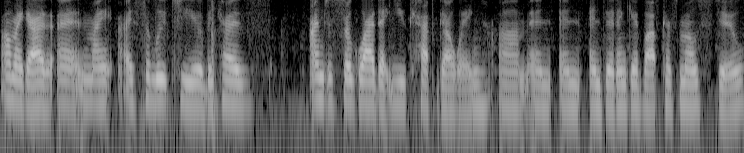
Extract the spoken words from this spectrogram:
Oh my God, and my I salute to you because I'm just so glad that you kept going um, and and and didn't give up because most do.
